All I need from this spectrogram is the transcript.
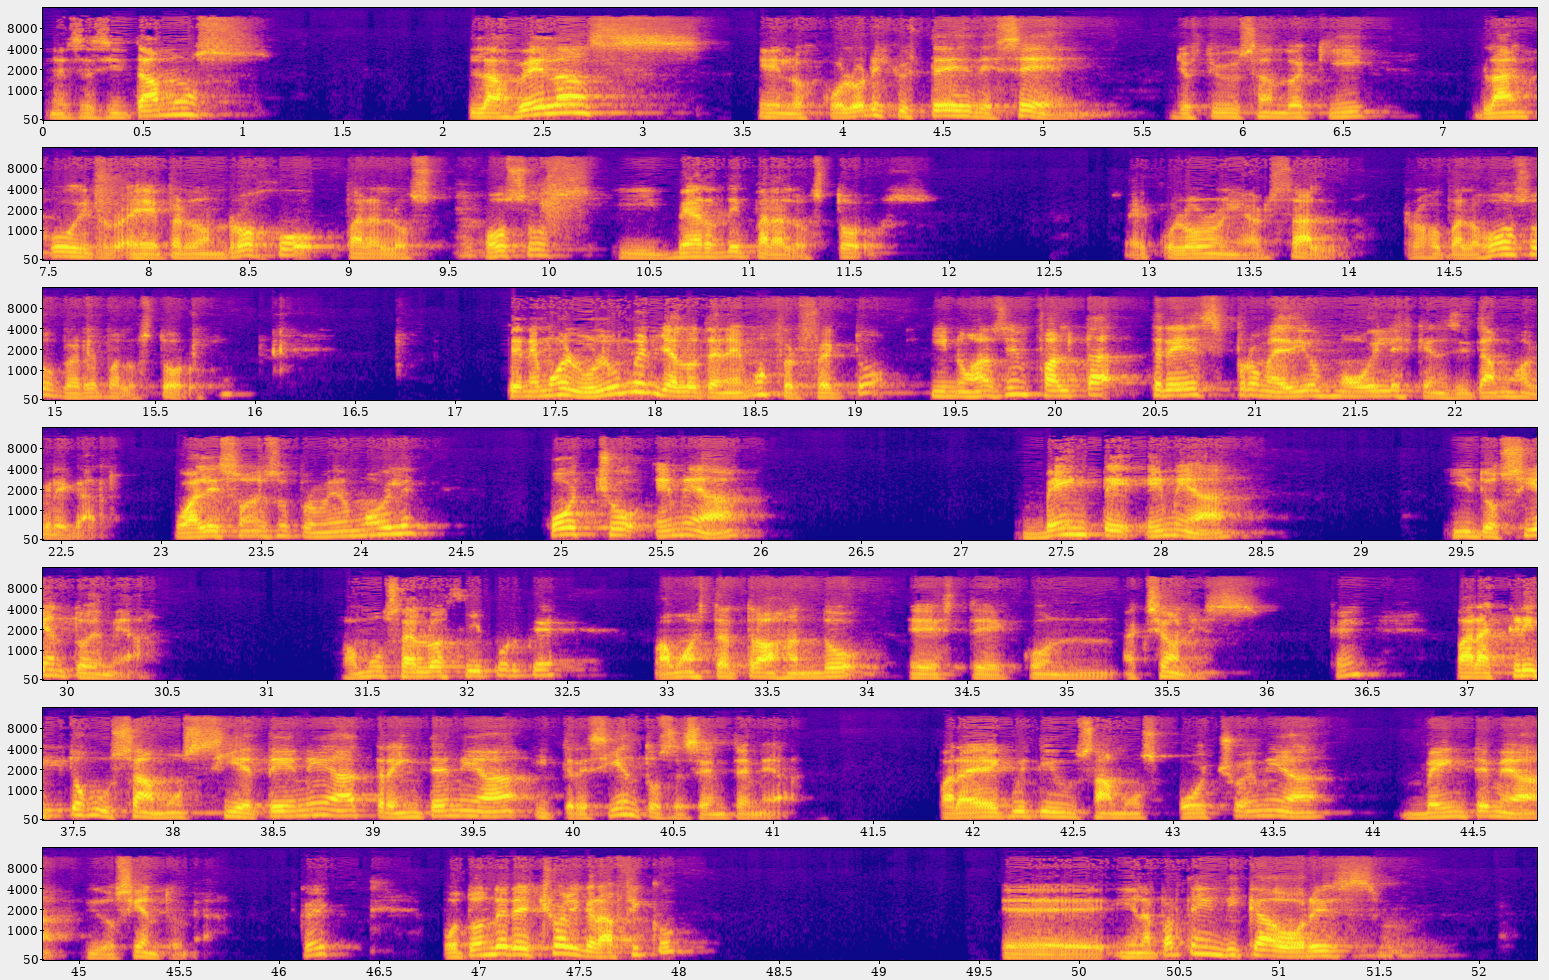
Necesitamos las velas en los colores que ustedes deseen. Yo estoy usando aquí blanco y, eh, perdón, rojo para los osos y verde para los toros. El color universal. Rojo para los osos, verde para los toros. Tenemos el volumen, ya lo tenemos, perfecto. Y nos hacen falta tres promedios móviles que necesitamos agregar. ¿Cuáles son esos promedios móviles? 8 MA, 20 MA y 200 MA. Vamos a usarlo así porque vamos a estar trabajando este, con acciones. Para criptos usamos 7 MA, 30 MA y 360 MA. Para equity usamos 8 MA, 20 MA y 200 MA. Botón derecho al gráfico. Eh, y en la parte de indicadores,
